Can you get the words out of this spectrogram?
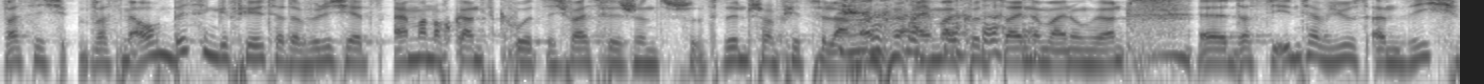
Was, ich, was mir auch ein bisschen gefehlt hat, da würde ich jetzt einmal noch ganz kurz, ich weiß, wir schon, sind schon viel zu lange, einmal kurz deine Meinung hören, äh, dass die Interviews an sich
